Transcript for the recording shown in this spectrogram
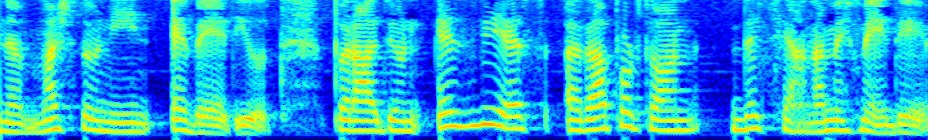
në Maqedoninë e Veriut. Për Radion SBS raporton Besiana Mehmedi.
